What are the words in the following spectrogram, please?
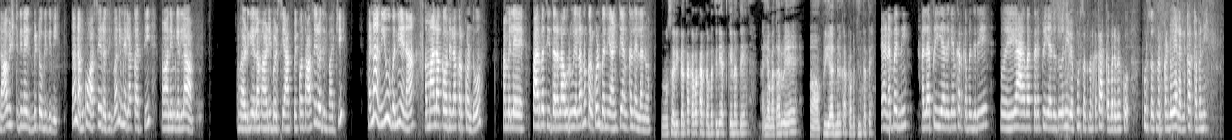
ನಾವು ಇಷ್ಟು ದಿನ ಇದ್ಬಿಟ್ಟು ಹೋಗಿದ್ದೀವಿ ನಾ ನಮಗೂ ಆಸೆ ಇರೋದಿಲ್ವಾ? ನಿಮ್ಗೆಲ್ಲ ಕತ್ತಿ ನಿಮ್ಗೆಲ್ಲ ಅಡುಗೆ ಎಲ್ಲ ಮಾಡಿ ಬಡಿಸಿ ಹಾಕ್ಬೇಕು ಅಂತ ಆಸೆ ಇರೋದಿಲ್ವಾ ಅಜ್ಜಿ? ಅಣ್ಣ ನೀವು ಬನ್ನಿ ಅಣ್ಣ ಆ ಮಾಲಕ್ ಅವ್ರನ್ನೆಲ್ಲ ಕರ್ಕೊಂಡು ಆಮೇಲೆ ಪಾರ್ವತಿ ಇದ್ದಾರಲ್ಲ ಅವರು ಎಲ್ಲರೂ ಕರ್ಕೊಂಡು ಬನ್ನಿ ಆಂಟಿ ಅಂಕಲ್ ಎಲ್ಲಾನು. ಹ್ಞೂ ಸರಿ ಕಂತ ಕಬ ಕರ್ಕೊಬತ್ತೀನಿ ಅದಕ್ಕೇನಂತೆ ಯಾವತ್ತಾರು ಪ್ರಿಯಾ ಆದ್ಮೇಲೆ ಕರ್ಕೊಬತ್ತೀನಿ ಕತೆ. ಅಣ್ಣ ಬನ್ನಿ. ಅಲ್ಲ ಪ್ರಿಯಾದಾಗ ಏನು ಕರ್ಕೊ ಬಂದಿರಿ ಯಾವಾಗ ತಾನೇ ಪ್ರಿಯಾದದು ನೀವೇ ಪುರ್ಸೊತ್ ಮಾಡ್ಕೊ ಕರ್ಕ ಬರಬೇಕು. ಪುರ್ಸೊತ್ ಮಾಡ್ಕೊಂಡು ಎಲ್ಲಾನು ಕರ್ಕೊ ಬನ್ನಿ. ಆ,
